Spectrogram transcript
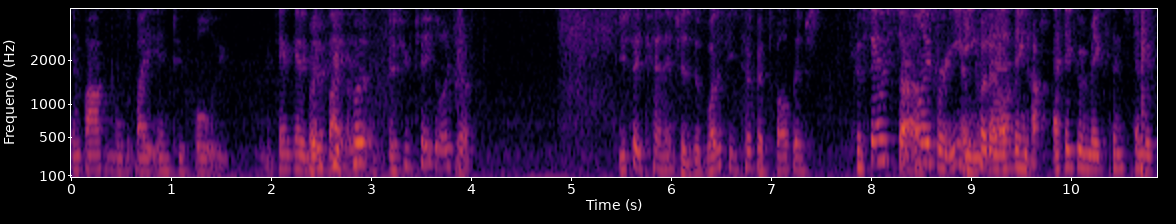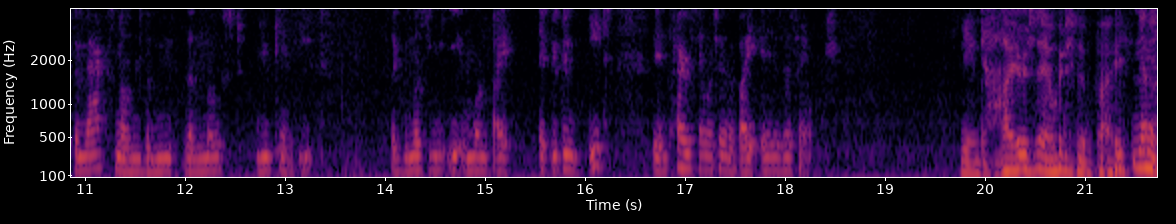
impossible to bite into fully. You can't get a But good if you bite. put, if you take like a, you say ten inches. What if you took a twelve inch? because sandwiches are only for and eating, put it and I on think top. I think it would make sense to make the maximum the the most you can eat, like the most you can eat in one bite. If you can eat the entire sandwich in a bite, it is a sandwich. The entire sandwich in a bite. No.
